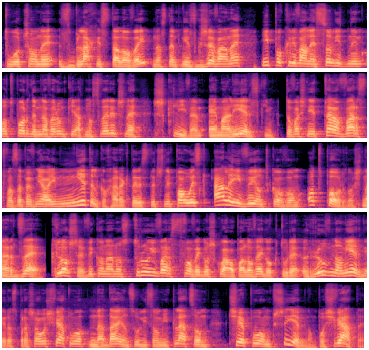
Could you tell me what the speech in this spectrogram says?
tłoczone z blachy stalowej, następnie zgrzewane i pokrywane solidnym, odpornym na warunki atmosferyczne szkliwem emalierskim. To właśnie ta warstwa zapewniała im nie tylko charakterystyczny połysk, ale i wyjątkową odporność na rdze. Klosze wykonano z trójwarstwowego szkła opalowego, które równomiernie rozpraszało światło, nadając ulicom i placom ciepłą, przyjemną poświatę.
